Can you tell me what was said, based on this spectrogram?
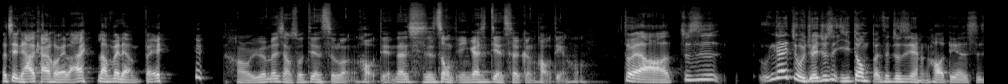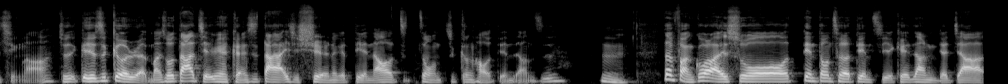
而且你还要开回来，浪费两杯。好，原本想说电磁炉很耗电，但其实重点应该是电车更耗电哈。对啊，就是应该我觉得就是移动本身就是件很耗电的事情啦，就是就是个人嘛，说大家捷运可能是大家一起 share 那个电，然后这种就更耗电这样子。嗯，但反过来说，电动车的电池也可以让你的家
